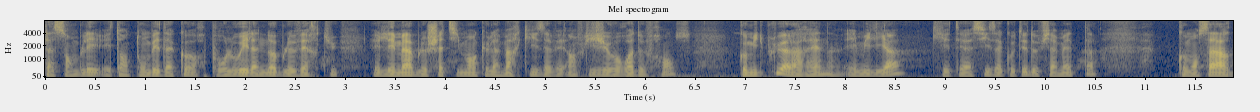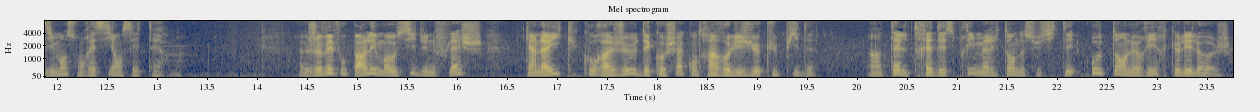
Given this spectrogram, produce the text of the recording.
l'assemblée étant tombée d'accord pour louer la noble vertu et l'aimable châtiment que la marquise avait infligé au roi de France, comme il plut à la reine, Emilia, qui était assise à côté de Fiametta, commença hardiment son récit en ces termes. Je vais vous parler moi aussi d'une flèche qu'un laïc courageux décocha contre un religieux cupide, un tel trait d'esprit méritant de susciter autant le rire que l'éloge.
